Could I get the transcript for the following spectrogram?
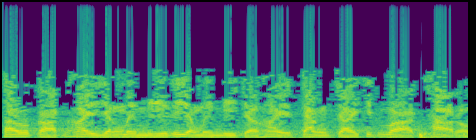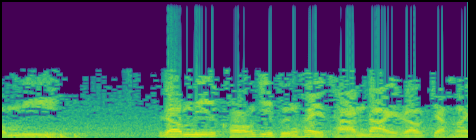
ถ้าโอกาสให้ยังไม่มีหรือยังไม่มีจะให้ตั้งใจคิดว่าถ้าเรามี เรามีของที่พึงให้ทานได้เราจะให้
